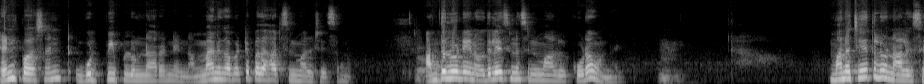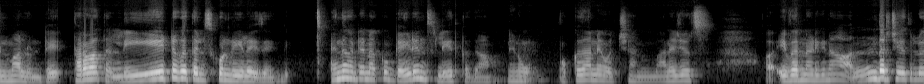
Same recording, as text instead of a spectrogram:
టెన్ పర్సెంట్ గుడ్ పీపుల్ ఉన్నారని నేను నమ్మాను కాబట్టి పదహారు సినిమాలు చేశాను. అందులో నేను వదిలేసిన సినిమాలు కూడా ఉన్నాయి. మన చేతిలో నాలుగు సినిమాలు ఉంటే తర్వాత లేటుగా తెలుసుకొని రియలైజ్ అయింది. ఎందుకంటే నాకు గైడెన్స్ లేదు కదా. నేను ఒక్కదాన్నే వచ్చాను. మేనేజర్స్ ఎవరిని అడిగినా అందరి చేతిలో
